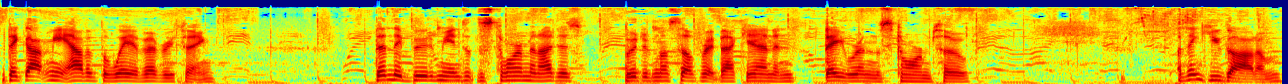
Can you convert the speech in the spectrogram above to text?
they got me out of the way of everything. Then they booted me into the storm and I just booted myself right back in and they were in the storm, so. I think you got them.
